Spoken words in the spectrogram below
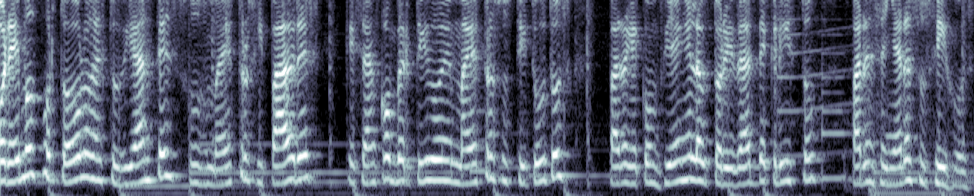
Oremos por todos los estudiantes, sus maestros y padres que se han convertido en maestros sustitutos para que confíen en la autoridad de Cristo para enseñar a sus hijos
